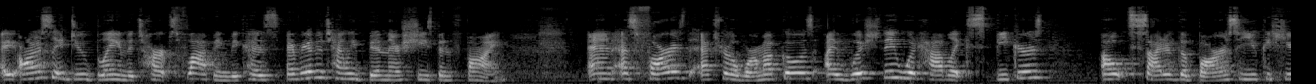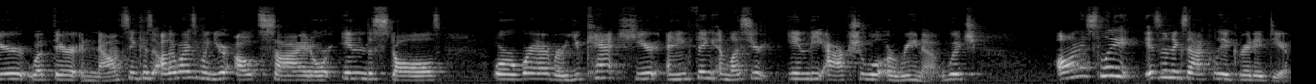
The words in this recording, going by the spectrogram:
I honestly do blame the tarps flapping because every other time we've been there, she's been fine. And as far as the extra warm up goes, I wish they would have like speakers outside of the barn so you could hear what they're announcing. Because otherwise when you're outside or in the stalls or wherever you can't hear anything unless you're in the actual arena which honestly isn't exactly a great idea.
